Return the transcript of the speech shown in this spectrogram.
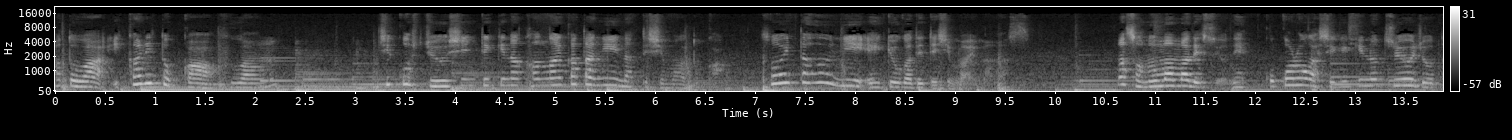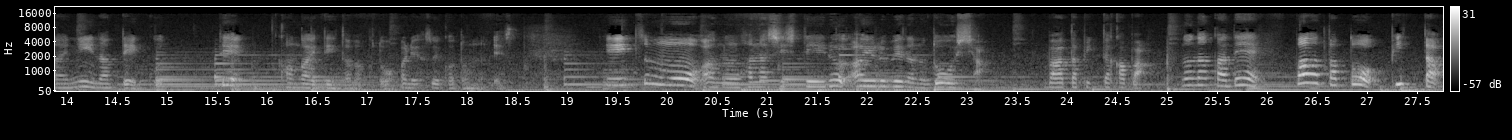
あとは怒りとか不安自己中心的な考え方になってしまうとかそういった風に影響が出てしまいます。まあそのままですよね。心が刺激の強い状態になっていくって考えていただくと分かりやすいかと思うんです。でいつもあのお話ししているアーユルベーダの動作バータピッタカパの中でバータとピッタ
